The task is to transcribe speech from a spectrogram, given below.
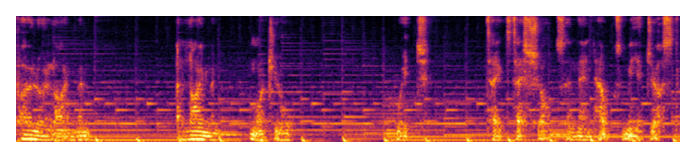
polar alignment alignment module which takes test shots and then helps me adjust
